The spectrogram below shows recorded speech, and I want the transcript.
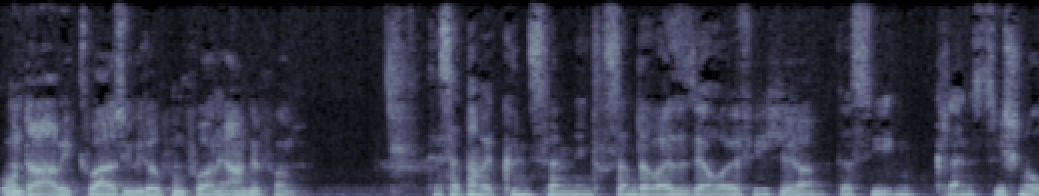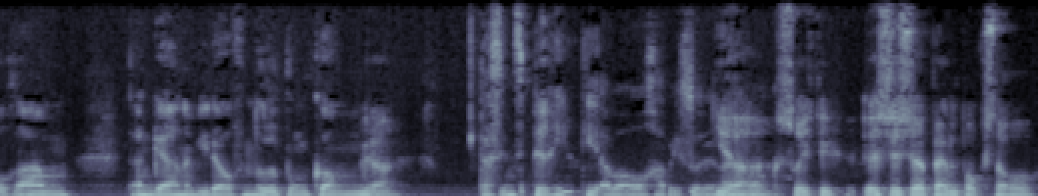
und da habe ich quasi wieder von vorne angefangen. Das hat man bei Künstlern interessanterweise sehr häufig, Ja. dass sie ein kleines Zwischenhoch haben, dann gerne wieder auf den Nullpunkt kommen. Ja. Das inspiriert die aber auch, habe ich so den Ja, Eindruck. ist richtig. Es ist ja beim Boxer auch.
